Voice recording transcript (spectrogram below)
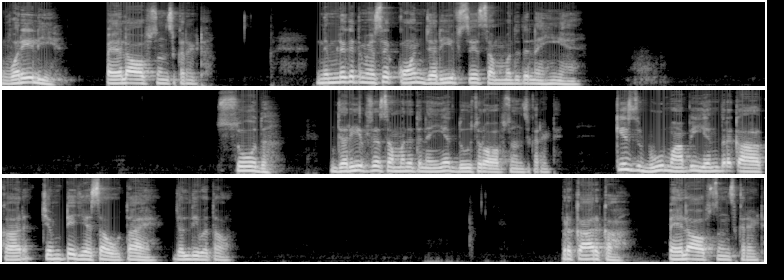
वरेली, पहला ऑप्शन करेक्ट निम्नलिखित में से कौन जरीफ से संबंधित नहीं है? शोध जरीफ से संबंधित नहीं है, दूसरा ऑप्शन करेक्ट किस भूमापी यंत्र का आकार चिमटे जैसा होता है? जल्दी बताओ। प्रकार का पहला ऑप्शन करेक्ट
